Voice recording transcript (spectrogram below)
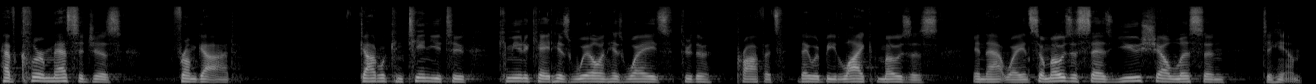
have clear messages from God. God would continue to communicate his will and his ways through the prophets. They would be like Moses in that way. And so Moses says, You shall listen to him.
